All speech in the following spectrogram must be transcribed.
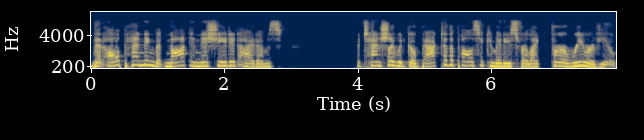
that all pending but not initiated items potentially would go back to the policy committees for like, for a re-review.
